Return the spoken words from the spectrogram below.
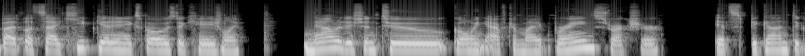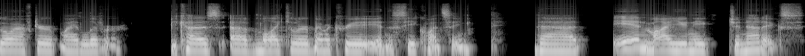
But let's say I keep getting exposed occasionally. Now, in addition to going after my brain structure, it's begun to go after my liver because of molecular mimicry in the sequencing that in my unique genetics.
